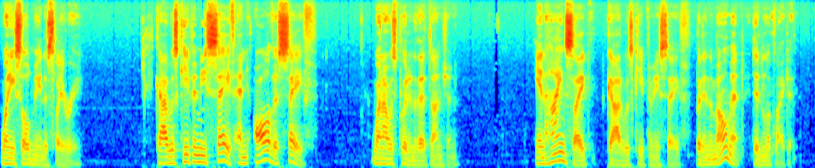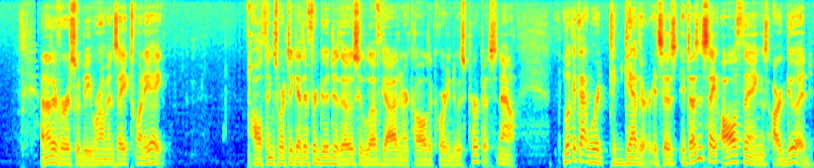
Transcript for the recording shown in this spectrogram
when he sold me into slavery. God was keeping me safe and all of us safe when I was put into that dungeon. In hindsight, God was keeping me safe, but in the moment, it didn't look like it. Another verse would be Romans 8, 28. All things work together for good to those who love God and are called according to his purpose. Now, look at that word together. It says, it doesn't say all things are good.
